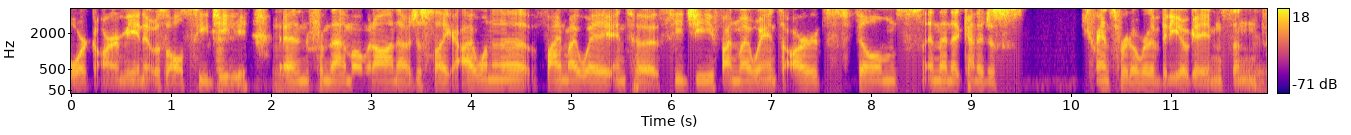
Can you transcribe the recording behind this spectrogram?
orc army and it was all CG. Mm-hmm. And from that moment on, I was just like, I want to find my way into CG, find my way into arts, films, and then it kind of just transferred over to video games and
